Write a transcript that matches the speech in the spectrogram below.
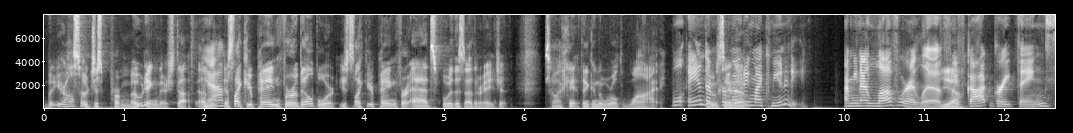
But you're also just promoting their stuff. I Yeah. mean, it's like you're paying for a billboard. It's like you're paying for ads for this other agent. So I can't think in the world why. Well, and I'm say no. promoting my community. I mean, I love where I live. Yeah. We've got great things,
